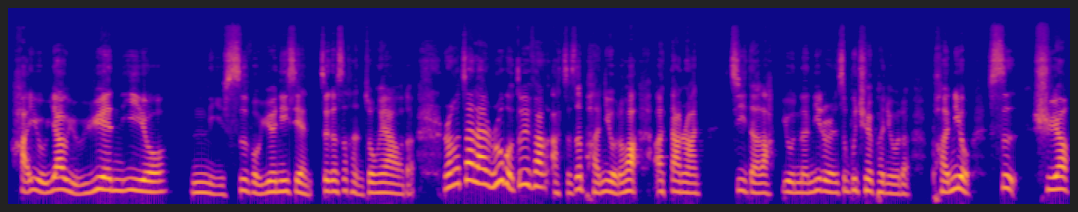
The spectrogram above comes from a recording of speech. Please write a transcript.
还有要有愿意哦。你是否愿意先？这个是很重要的。然后再来，如果对方啊只是朋友的话啊，当然记得了，有能力的人是不缺朋友的。朋友是需要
